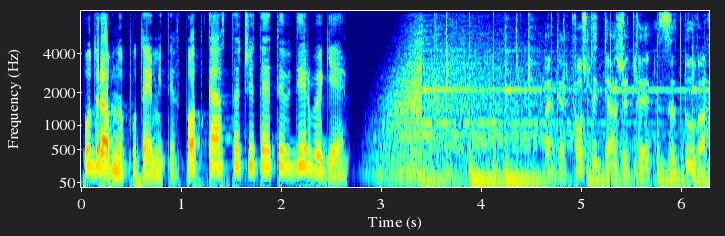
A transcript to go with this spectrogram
Подробно по темите в подкаста четете в Дирбаге. А какво ще кажете за това?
